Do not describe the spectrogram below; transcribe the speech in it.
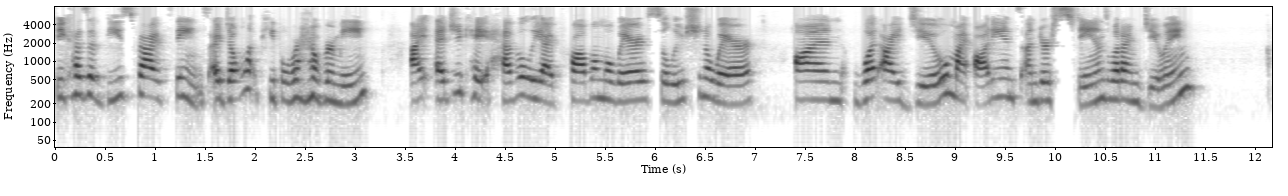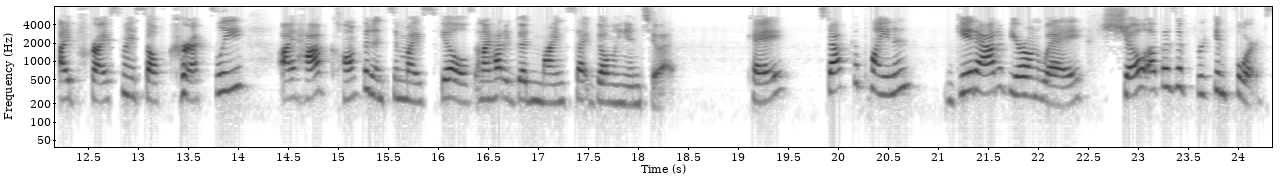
because of these five things. I don't let people run over me. I educate heavily, I problem aware, solution aware on what I do. My audience understands what I'm doing. I price myself correctly. I have confidence in my skills and I had a good mindset going into it. Okay? Stop complaining. Get out of your own way. Show up as a freaking force.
